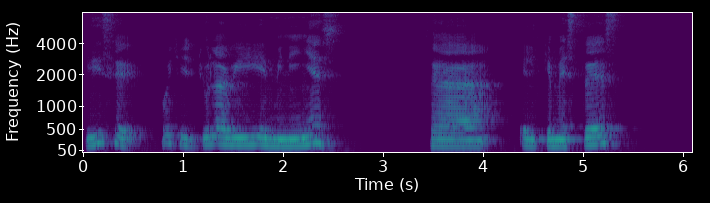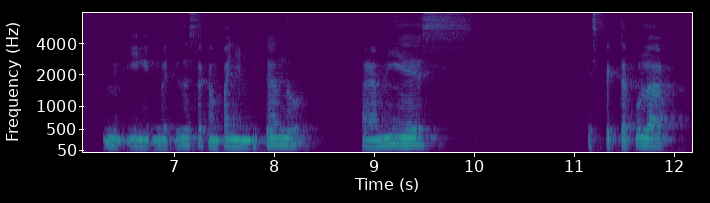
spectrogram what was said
y dice, oye, yo la vi en mi niñez. O sea, el que me estés y metiendo esta campaña, invitando, para mí es espectacular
